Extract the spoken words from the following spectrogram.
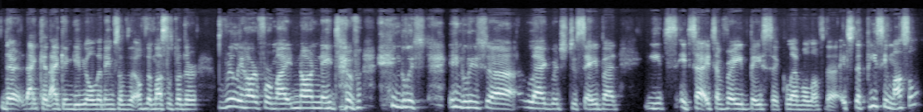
there, I can I can give you all the names of the of the muscles, but they're really hard for my non-native English English uh, language to say. But it's it's a it's a very basic level of the it's the PC muscle.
